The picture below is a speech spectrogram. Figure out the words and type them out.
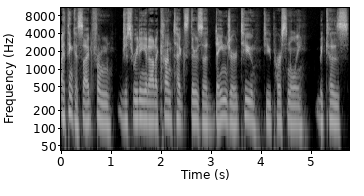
I think aside from just reading it out of context, there's a danger too to you personally because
